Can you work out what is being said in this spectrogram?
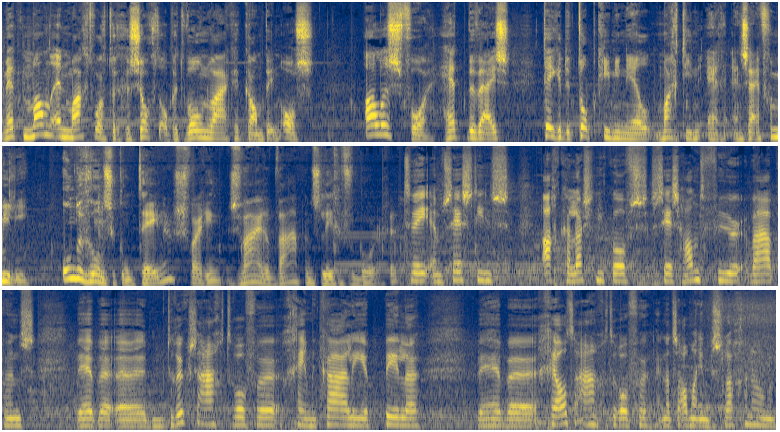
Met man en macht wordt er gezocht op het woonwagenkamp in Os. Alles voor het bewijs tegen de topcrimineel Martin R. en zijn familie. Ondergrondse containers waarin zware wapens liggen verborgen. Twee M16's, acht Kalashnikovs, zes handvuurwapens. We hebben uh, drugs aangetroffen, chemicaliën, pillen. We hebben geld aangetroffen en dat is allemaal in beslag genomen.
